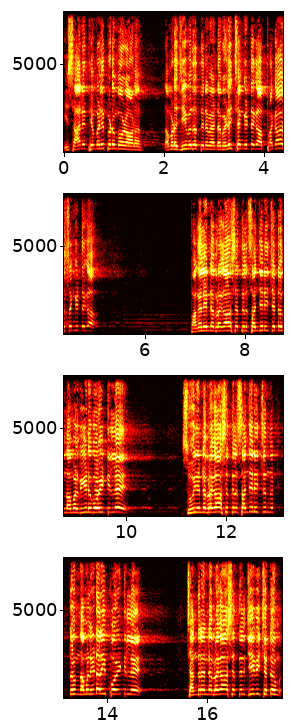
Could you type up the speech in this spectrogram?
ഈ സാന്നിധ്യം വെളിപ്പെടുമ്പോഴാണ് നമ്മുടെ ജീവിതത്തിന് വേണ്ട വെളിച്ചം കിട്ടുക പ്രകാശം കിട്ടുക. പകലിന്റെ പ്രകാശത്തിൽ സഞ്ചരിച്ചിട്ടും നമ്മൾ വീണുപോയിട്ടില്ലേ സൂര്യന്റെ പ്രകാശത്തിൽ സഞ്ചരിച്ചിട്ടും നമ്മൾ ഇടറിപ്പോയിട്ടില്ലേ? ചന്ദ്രന്റെ പ്രകാശത്തിൽ ജീവിച്ചിട്ടും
